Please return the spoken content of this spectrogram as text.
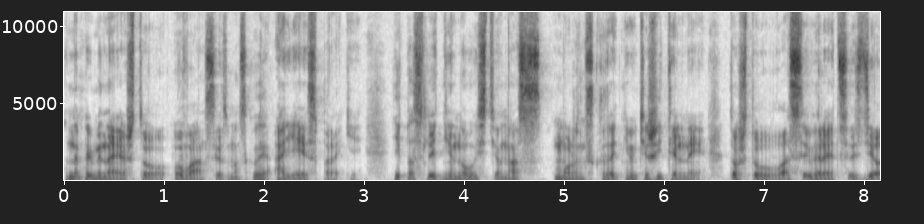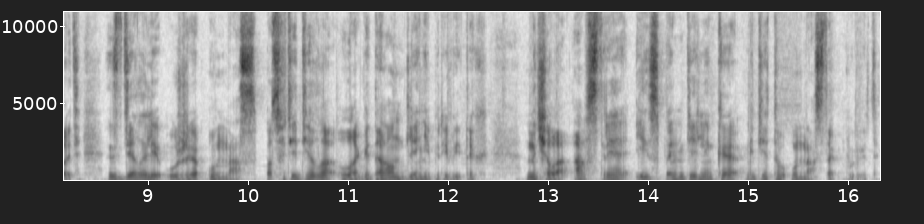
Напоминаю, что Ванс из Москвы, а я из Праги. И последние новости у нас, можно сказать, неутешительные. То, что у вас собирается сделать, сделали уже у нас. По сути дела, локдаун для непривитых. Начала Австрия, и с понедельника где-то у нас так будет.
